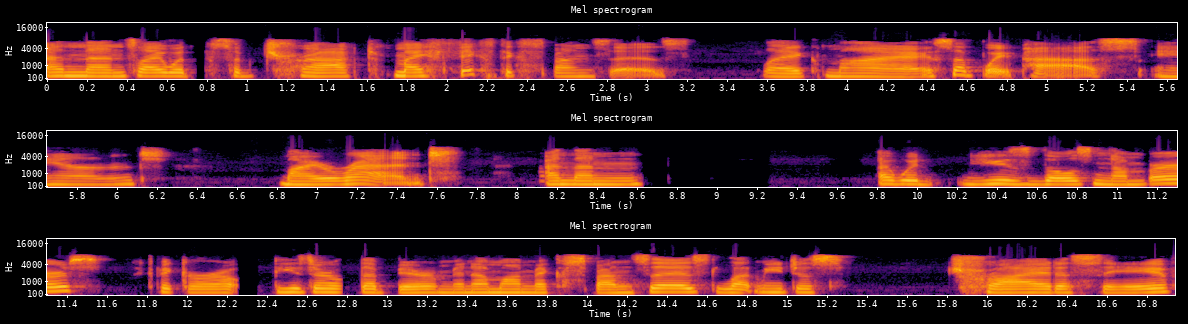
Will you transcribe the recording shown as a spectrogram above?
And then so I would subtract my fixed expenses like my subway pass and my rent and then I would use those numbers figure out these are the bare minimum expenses. Let me just try to save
